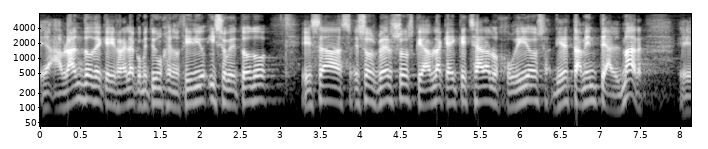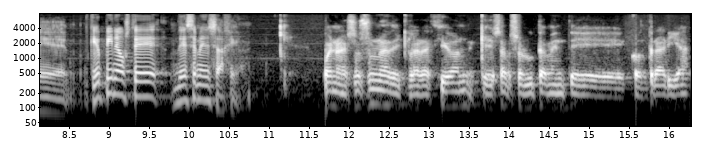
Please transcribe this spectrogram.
eh, hablando de que Israel ha cometido un genocidio y sobre todo esas, esos versos que habla que hay que echar a los judíos directamente al mar? Eh, ¿Qué opina usted de ese mensaje? Bueno, eso es una declaración que es absolutamente contraria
